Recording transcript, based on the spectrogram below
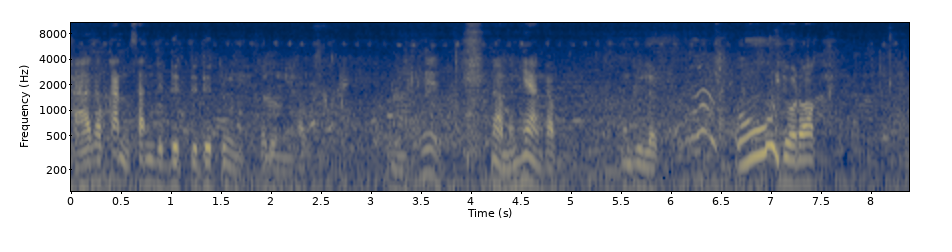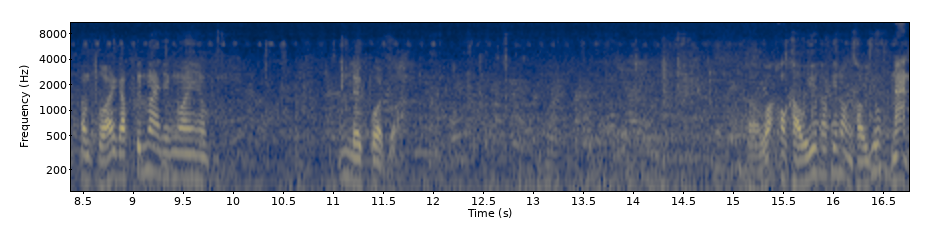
ขากับขั้นสั้นดึดดึดดึดดึดอยู่นี่กระดุมนี่ครับน้ำมันแห้งครับ มันอยู่ลึกอู้ยโยดอก ต้องถอยกลับขึ้นมาจังหน่อยครับ เลิกปวดบ่เขาว่าเอาเขาอยู่ครับพี่น้องเขาอยู่นั่น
